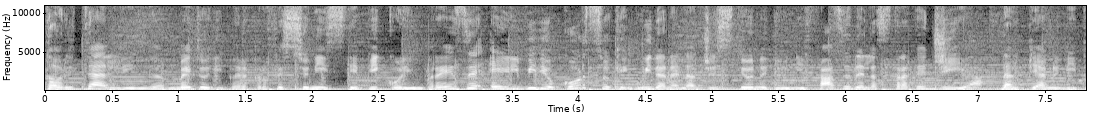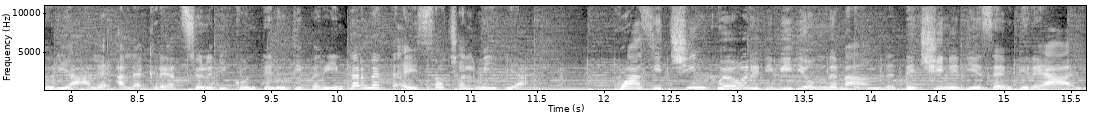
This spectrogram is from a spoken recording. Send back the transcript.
Storytelling, metodi per professionisti e piccole imprese è il videocorso che guida nella gestione di ogni fase della strategia, dal piano editoriale alla creazione di contenuti per internet e i social media Quasi 5 ore di video on demand, decine di esempi reali,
